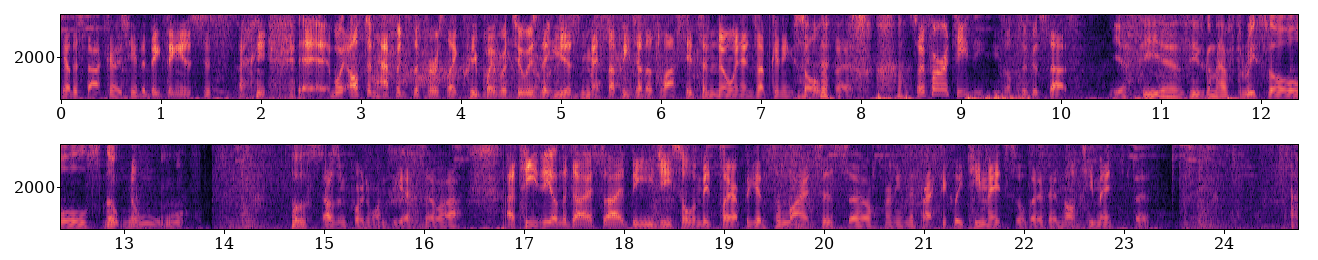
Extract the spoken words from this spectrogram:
the other start goes here. The big thing is just eh, what often happens the first like creep wave or two is that you just mess up each other's last hits and no one ends up getting sold. But so far it's easy. He's off to a good start. Yes, he is. He's gonna have three souls. Nope, No, close. that was an important one to get. So uh, uh RTZ on the dire side, the EG solo mid player up against Alliance's. So I mean they're practically teammates, although they're not teammates. But uh,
